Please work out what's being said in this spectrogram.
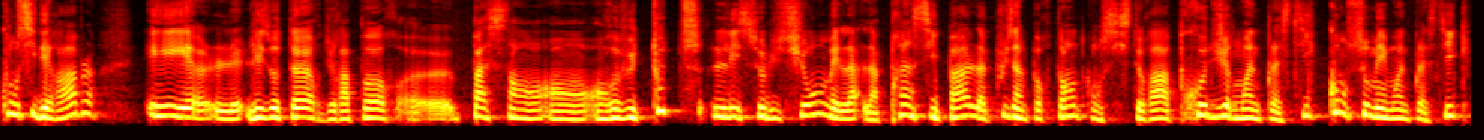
considérable. Et euh, les auteurs du rapport euh, passent en, revue toutes les solutions, mais la, principale, la plus importante, consistera à produire moins de plastique, consommer moins de plastique.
